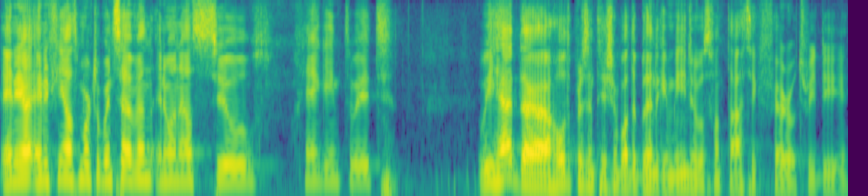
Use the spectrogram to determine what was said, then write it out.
Any uh, anything else more 2.7? Anyone else still hanging to it? We had the whole presentation about the blending engine. It was fantastic, Faro 3D.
